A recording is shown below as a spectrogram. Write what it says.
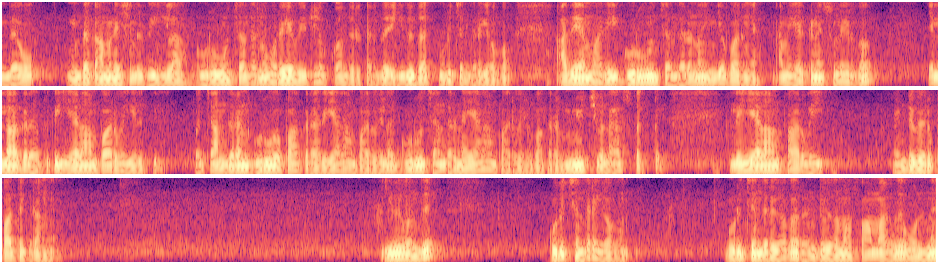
இந்த இந்த காம்பினேஷன் இருக்குங்களா குருவும் சந்திரனும் ஒரே வீட்டில் உட்காந்துருக்கிறது இதுதான் குருச்சந்திர யோகம். அதே மாதிரி குருவும் சந்திரனும் இங்கே பாருங்கள் நம்ம ஏற்கனவே சொல்லியிருக்கோம். எல்லா கிரகத்துக்கும் ஏழாம் பார்வை இருக்குது இப்போ சந்திரன் குருவை பார்க்குறாரு ஏழாம் பார்வையில். குரு சந்திரனை ஏழாம் பார்வையில் பார்க்குறாரு. மியூச்சுவல் ஆஸ்பெக்ட் இந்த ஏழாம் பார்வை ரெண்டு பேரும் பார்த்துக்கிறாங்க. இது வந்து குருச்சந்திர யோகம். குருச்சந்திர யோகம் ரெண்டு விதமாக ஃபார்ம் ஆகுது. ஒன்று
